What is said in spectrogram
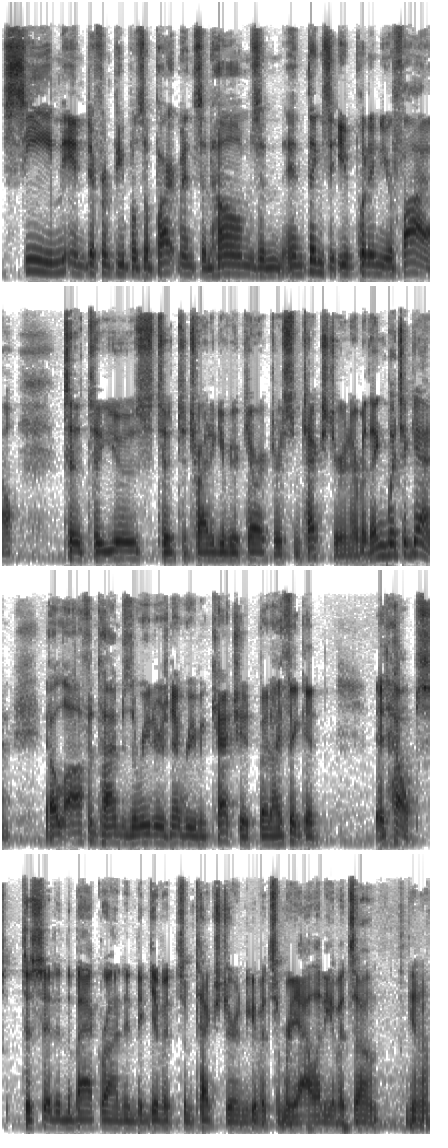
seen in different people's apartments and homes and, and things that you put in your file to, to use to, to try to give your characters some texture and everything which again oftentimes the readers never even catch it but i think it it helps to sit in the background and to give it some texture and give it some reality of its own you know.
